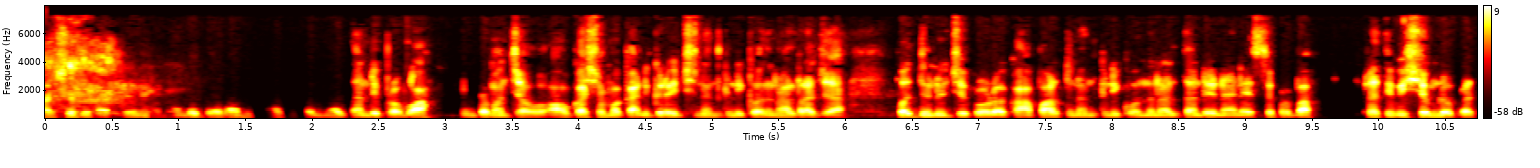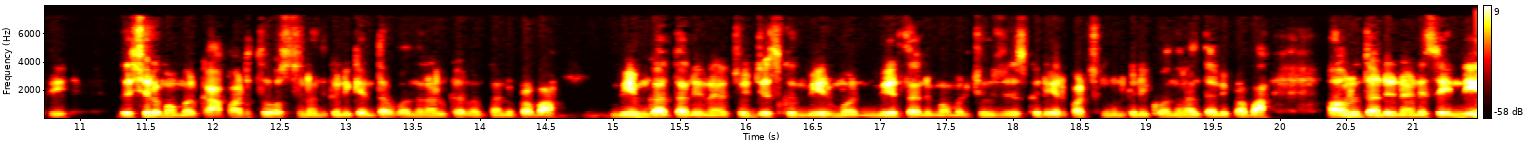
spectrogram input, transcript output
పరిశుద్ధత ప్రేమ తండ్రి దేవాన్ని తండ్రి ప్రభా ఇంత మంచి అవ- అవకాశం మాకు అనుగ్రహించినందుకు నీకు వందనాలు రాజా. పొద్దు నుంచి ప్రభా కాపాడుతున్నందుకు నీకు వందనాలు తండ్రి నాయన ఎస్ఏ ప్రభా. ప్రతి విషయంలో ప్రతి దశలో మమ్మల్ని కాపాడుతూ వస్తున్నందుకు నీకు ఎంత వందనాలు కలుగు తండ్రి ప్రభా. మేము కాదు తండ్రి నేను చూజ్ చేసుకుని మీరు మీరు తండ్రి మమ్మల్ని చూజ్ చేసుకుని ఏర్పరచుకున్నందుకు నీకు వందనాలు తండ్రి ప్రభా. అవును తండ్రి నేను ఎన్ని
